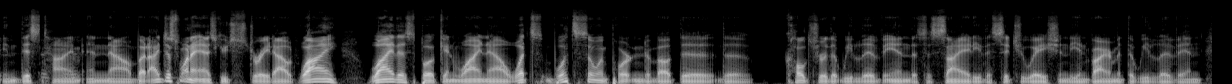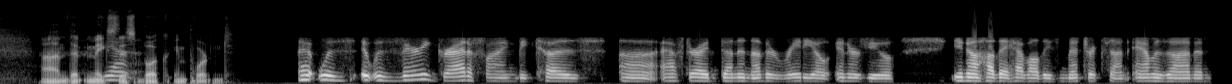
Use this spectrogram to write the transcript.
in this time and now. But I just want to ask you straight out why why this book and why now? What's what's so important about the the culture that we live in, the society, the situation, the environment that we live in um, that makes yeah. this book important? It was it was very gratifying because uh, after I'd done another radio interview, you know how they have all these metrics on Amazon, and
